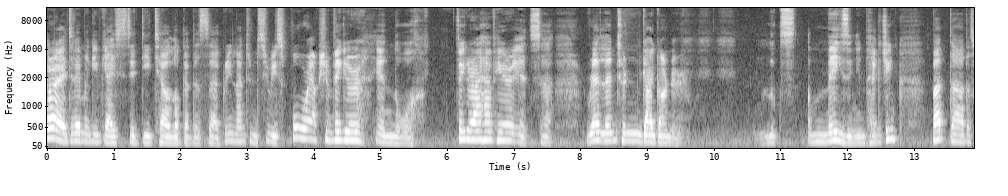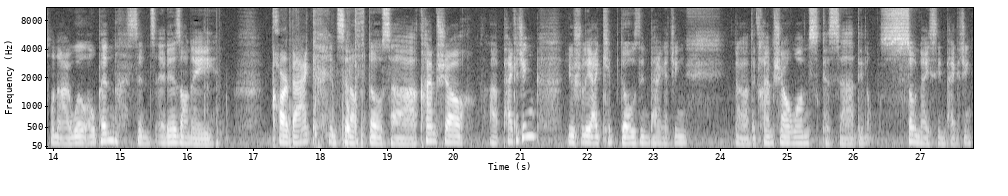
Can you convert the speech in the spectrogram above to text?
Alright, today I'm going to give you guys a detailed look at this uh, Green Lantern Series 4 action figure. And the figure I have here, it's uh, Red Lantern Guy Gardner. Looks amazing in packaging. But uh, this one I will open since it is on a card bag instead of those uh, clamshell uh, packaging. Usually I keep those in packaging, uh, the clamshell ones, because they look so nice in packaging.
